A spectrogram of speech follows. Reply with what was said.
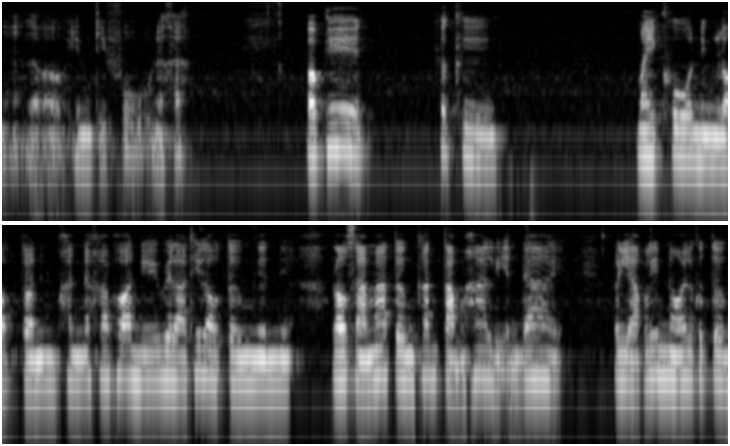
นะเราเอา MT4 นะคะ ประเภทก็คือไมโครหนึ่งหลอดต่อหนึ่งพันนะคะ เพราะอันนี้เวลาที่เราเติมเงินเนี่ย เราสามารถเติมขั้นต่ำห้าเหรียญได้ เราอยากเล่นน้อยแล้วก็เติม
